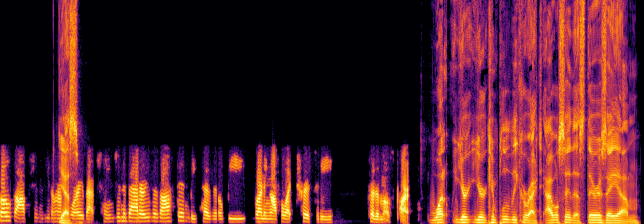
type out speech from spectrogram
both options. You don't have Yes. to worry about changing the batteries as often because it'll be running off electricity for the most part. What you're you're completely correct. I will say this: there is a um.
